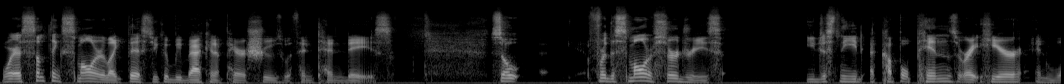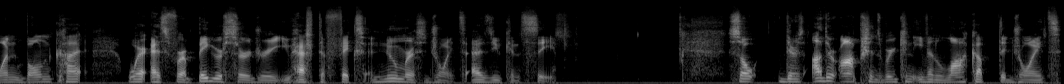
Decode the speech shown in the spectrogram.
whereas something smaller like this, you could be back in a pair of shoes within 10 days. So for the smaller surgeries, you just need a couple pins right here and one bone cut Whereas for a bigger surgery, you have to fix numerous joints, as you can see. So there's other options where you can even lock up the joints,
